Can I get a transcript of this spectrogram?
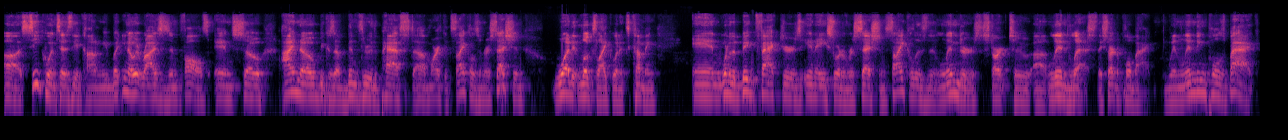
uh, sequence as the economy, but you know it rises and falls. And so I know because I've been through the past uh, market cycles and recession what it looks like when it's coming. And one of the big factors in a sort of recession cycle is that lenders start to uh, lend less. They start to pull back. When lending pulls back,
